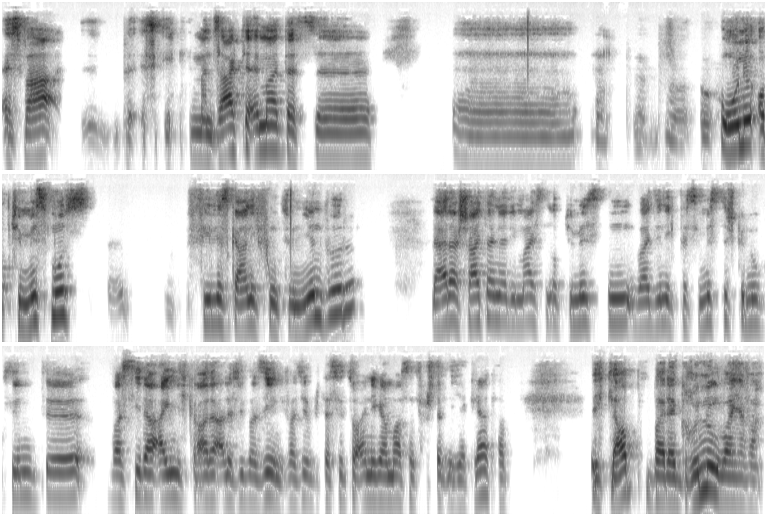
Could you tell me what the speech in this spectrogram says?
es war, es, man sagt ja immer, dass äh, äh, ohne Optimismus vieles gar nicht funktionieren würde. Leider scheitern ja die meisten Optimisten, weil sie nicht pessimistisch genug sind, äh, was sie da eigentlich gerade alles übersehen. Ich weiß nicht, ob ich das jetzt so einigermaßen verständlich erklärt habe. Ich glaube, bei der Gründung war ich einfach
